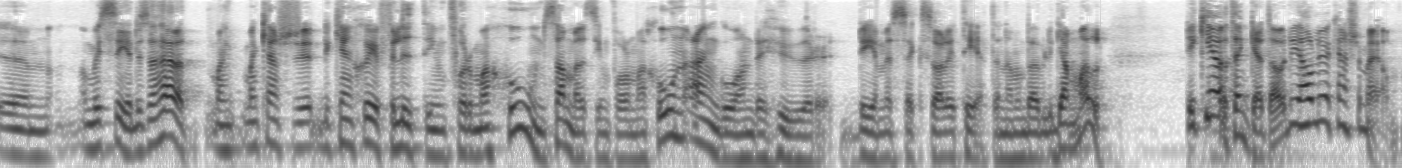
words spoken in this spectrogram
um, om vi ser det så här att man, man kanske, det kanske är för lite information, samhällsinformation angående hur det är med sexualiteten när man börjar bli gammal. Det kan jag tänka att ja, det håller jag kanske med om.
